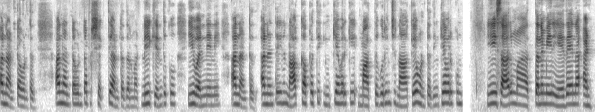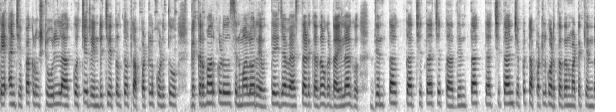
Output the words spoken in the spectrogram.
అని అంటూ ఉంటుంది. అని అంటూ ఉంటే అప్పుడు శక్తి అంటుంది అనమాట నీకెందుకు ఇవన్నీని? అని అంటది. అని అంటే నాకు కాకపోతే ఇంకెవరికి? మా అత్త గురించి నాకే ఉంటుంది. ఇంకెవరికి ఈసారి మా అత్తని మీరు ఏదైనా అంటే అని చెప్పి అక్కడ ఒక స్టూల్ లాక్కొచ్చి రెండు చేతులతో టప్పట్లు కొడుతూ విక్రమార్కుడు సినిమాలో రవితేజ వేస్తాడు కదా ఒక డైలాగు దింతాక్ చిత చిత దింతాక్ చిత అని చెప్పి టప్పట్లు కొడుతుంది అనమాట కింద.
